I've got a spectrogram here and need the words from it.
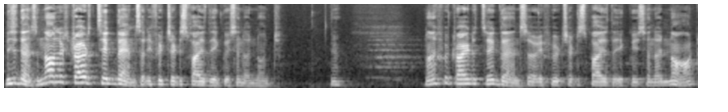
This is the answer. Now let's try to check the answer if it satisfies the equation or not. Yeah now if we try to check the answer, if it satisfies the equation or not,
